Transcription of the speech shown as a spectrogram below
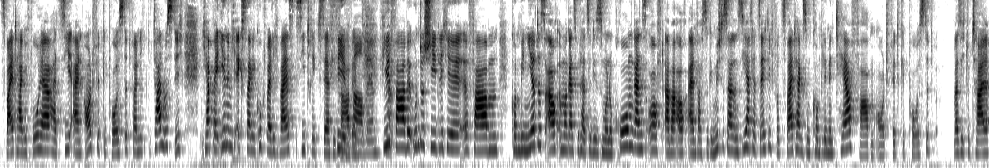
zwei Tage vorher hat sie ein Outfit gepostet, fand ich total lustig. Ich habe bei ihr nämlich extra geguckt, weil ich weiß, sie trägt sehr viel, Viel Farbe. Farbe, Viel ja. Farbe, unterschiedliche äh, Farben, kombiniert es auch immer ganz gut, hat so dieses Monochrom ganz oft, aber auch einfach so gemischtes Sachen. Und sie hat tatsächlich vor zwei Tagen so ein Komplementärfarben-Outfit gepostet, was ich total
